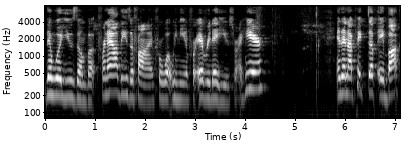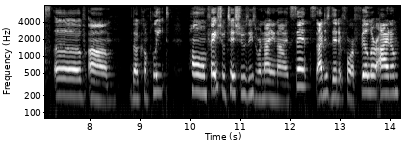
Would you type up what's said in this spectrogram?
then we'll use them. But for now, these are fine for what we need them for everyday use right here. And then I picked up a box of um, the complete home facial tissues. These were 99 cents. I just did it for a filler item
